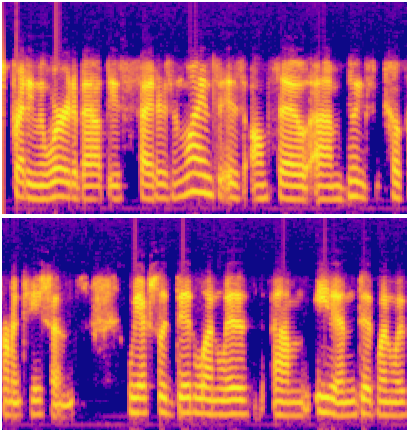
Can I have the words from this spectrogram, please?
spreading the word about these ciders and wines, is also um, doing some co-fermentations. We actually did one with um, Eden, did one with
